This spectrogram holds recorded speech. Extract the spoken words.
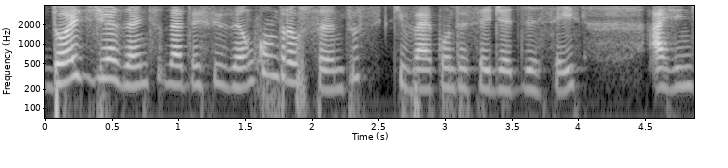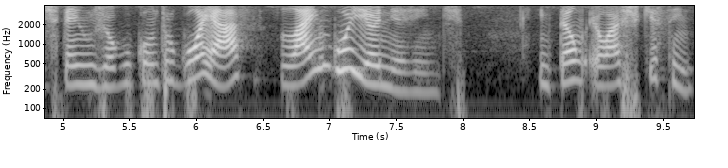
dois dias antes da decisão contra o Santos, que vai acontecer dia 16, a gente tem um jogo contra o Goiás, lá em Goiânia, gente. Então, eu acho que assim,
